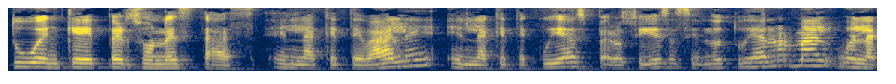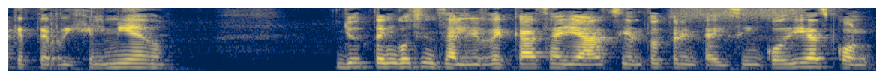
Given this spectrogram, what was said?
¿Tú en qué persona estás? ¿En la que te vale, en la que te cuidas, pero sigues haciendo tu vida normal, o en la que te rige el miedo? Yo tengo sin salir de casa ya 135 días con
